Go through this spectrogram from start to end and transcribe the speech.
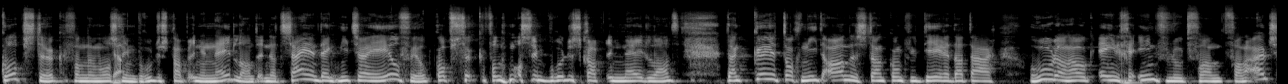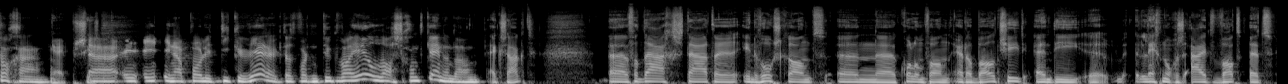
kopstuk van de moslimbroederschap in Nederland. En dat zijn er denk ik niet zo heel veel kopstukken van de moslimbroederschap in Nederland. Dan kun je toch niet anders dan concluderen dat daar hoe dan ook enige invloed van, van uit zal gaan. Nee, precies. Uh, in, in haar politieke werk. Dat wordt natuurlijk wel heel lastig ontkennen dan. Exact. Uh, vandaag staat er in de Volkskrant een uh, column van Erdal Balci. En die uh, legt nog eens uit wat het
